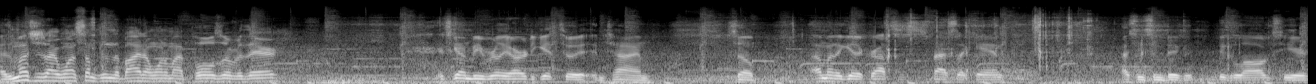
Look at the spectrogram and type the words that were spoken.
as much as I want something to bite on one of my poles over there, it's gonna be really hard to get to it in time. So I'm gonna get across as fast as I can. I see some big, big logs here.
